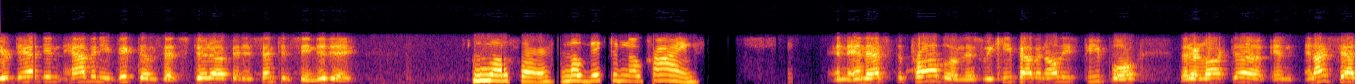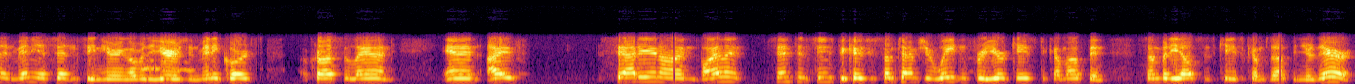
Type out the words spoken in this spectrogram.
your dad didn't have any victims that stood up at his sentencing, did they? No, sir. No victim, no crime. And and that's the problem is we keep having all these people that are locked up and and I've sat in many a sentencing hearing over the years in many courts across the land and I've sat in on violent sentencings because sometimes you're waiting for your case to come up and somebody else's case comes up and you're there.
